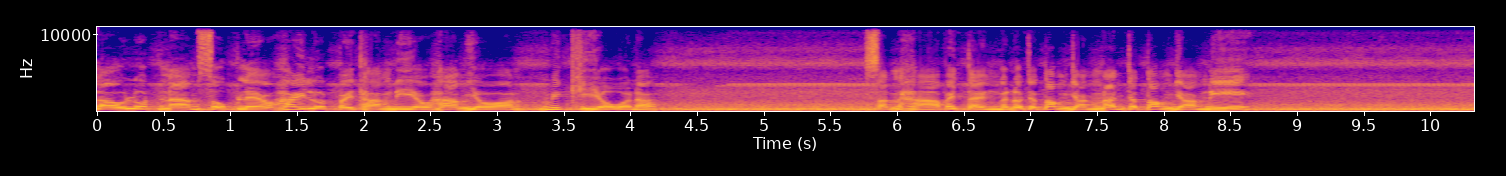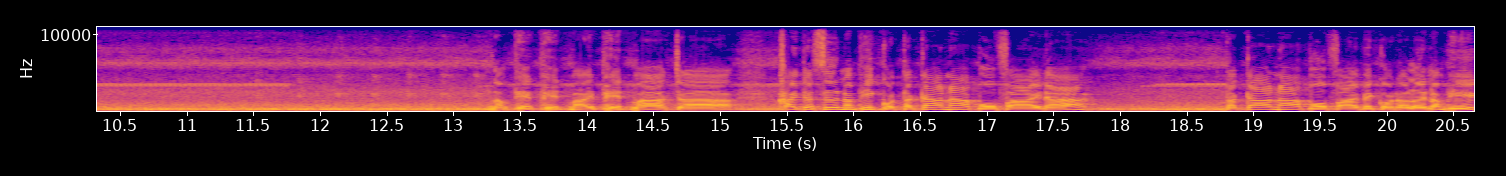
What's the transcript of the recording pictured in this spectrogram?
เราลดน้ำศพแล้วให้ลดไปทางเดียว ห้ามย้อนไม่เกี่ยวอะนะสรรหาไปแต่งกันว่าจะต้องอย่างนั้นจะต้องอย่างนี้ น้ำพริกเผ็ดไหมเผ็ดมากจ้า ใครจะซื้อน้ำพริกกดตะกร้าหน้าโปรไฟล์นะ ตะกร้าหน้าโปรไฟล์ไปกดเอาเลยน้ำพริก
